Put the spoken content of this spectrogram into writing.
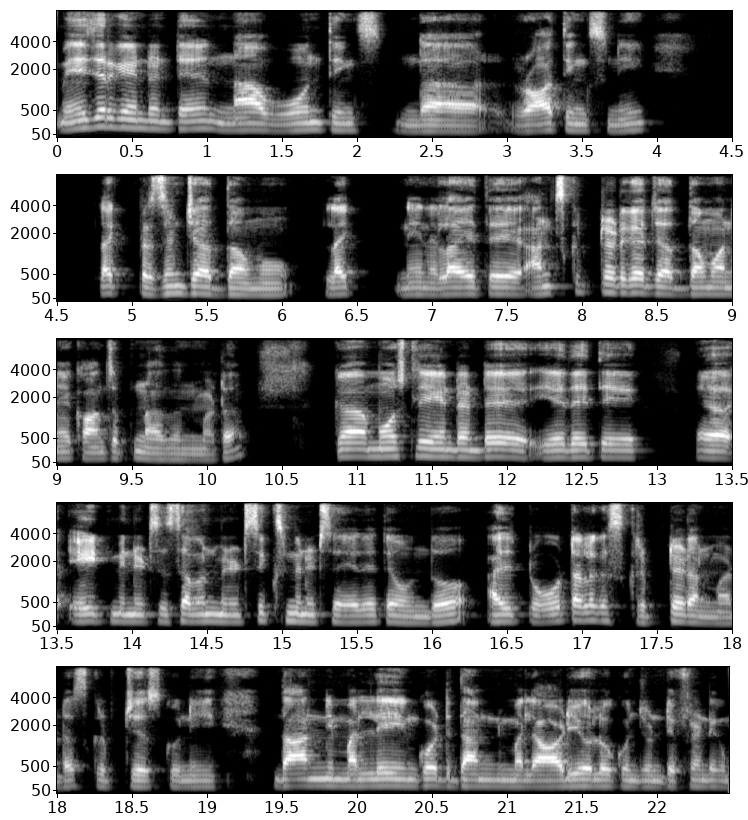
మేజర్గా ఏంటంటే నా ఓన్ థింగ్స్ ద రా థింగ్స్ని లైక్ ప్రజెంట్ చేద్దాము. లైక్ నేను ఎలా అయితే అన్స్క్రిప్టెడ్గా చేద్దాము అనే కాన్సెప్ట్ నాదనమాట మోస్ట్లీ ఏంటంటే ఏదైతే eight minutes seven minutes six minutes ఏదైతే ఉందో అది టోటల్గా స్క్రిప్టెడ్ అనమాట స్క్రిప్ట్ చేసుకుని దాన్ని మళ్ళీ ఇంకోటి దాన్ని మళ్ళీ ఆడియోలో కొంచెం డిఫరెంట్గా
